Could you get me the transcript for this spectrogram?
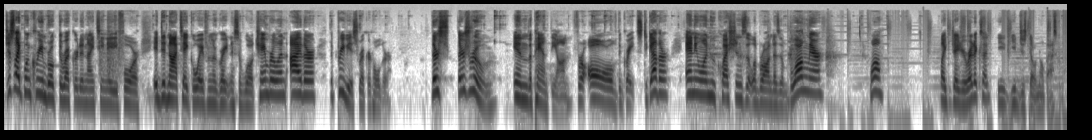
Just like when Kareem broke the record in 1984, it did not take away from the greatness of Wilt Chamberlain, either the previous record holder. There's there's room in the pantheon for all of the greats together. Anyone who questions that LeBron doesn't belong there, well, like JJ Redick said, you, you just don't know basketball.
